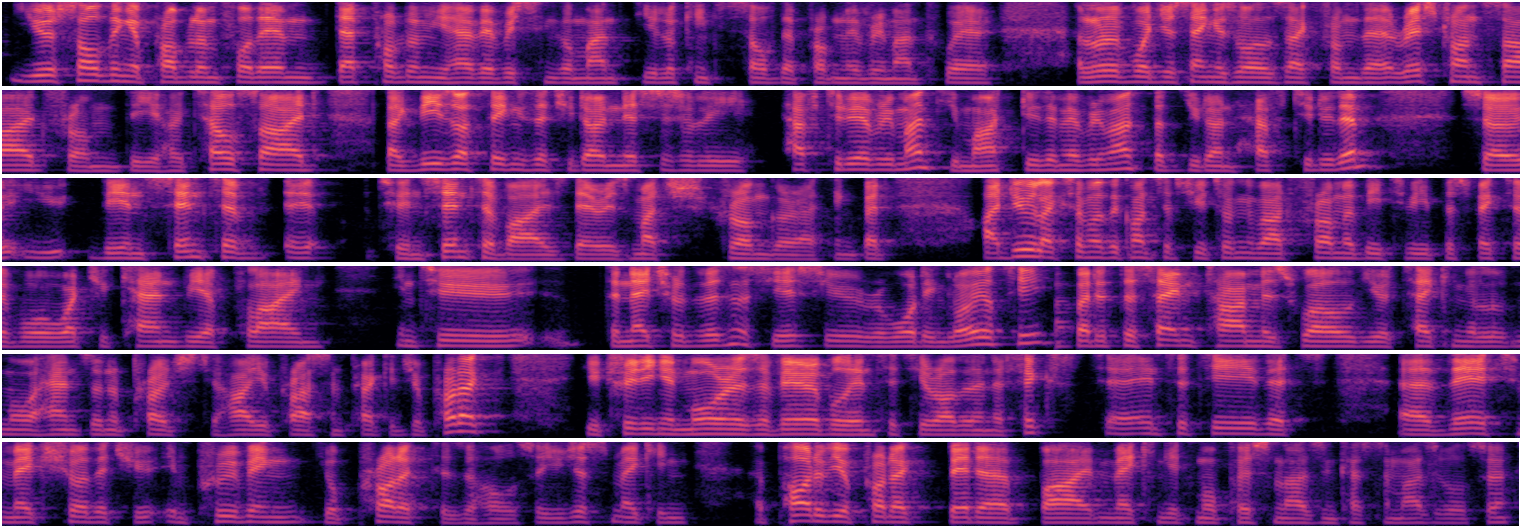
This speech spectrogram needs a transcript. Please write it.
you're solving a problem for them that problem you have every single month you're looking to solve that problem every month where a lot of what you're saying as well is like from the restaurant side from the hotel side like these are things that you don't necessarily have to do every month. You might do them every month but you don't have to do them. So you the incentive uh, to incentivize there is much stronger i think. But i do like some of the concepts you're talking about from a b2b perspective or what you can be applying into the nature of the business. Yes, you're rewarding loyalty, but at the same time as well, you're taking a little more hands-on approach to how you price and package your product. You're treating it more as a variable entity rather than a fixed uh, entity that's uh, there to make sure that you're improving your product as a whole. So you're just making a part of your product better by making it more personalized and customizable. So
